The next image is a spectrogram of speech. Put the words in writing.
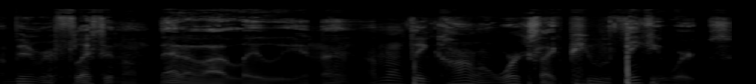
I've been reflecting on that a lot lately, and I, I don't think karma works like people think it works.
